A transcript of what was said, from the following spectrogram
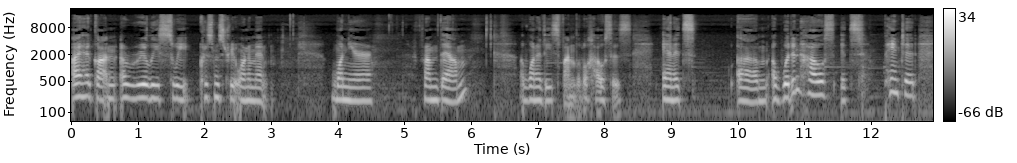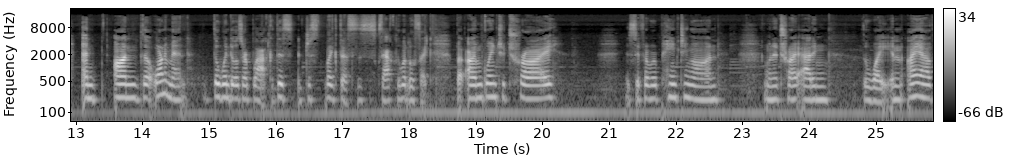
I had gotten a really sweet Christmas tree ornament one year from them, one of these fun little houses, and it's um, a wooden house, it's painted, and on the ornament, the windows are black. This, just like this, this is exactly what it looks like. But I'm going to try, as if I were painting on, I'm going to try adding the white. And I have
